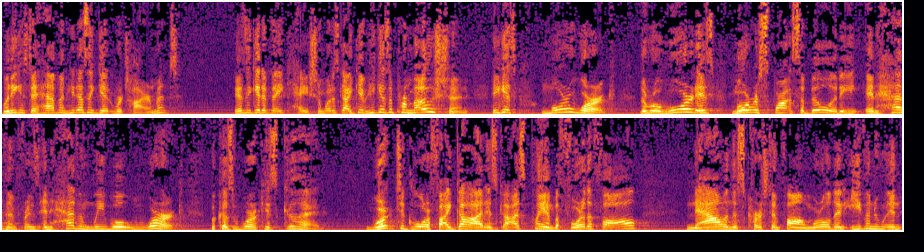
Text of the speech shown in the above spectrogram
when he gets to heaven, he doesn't get retirement. He doesn't get a vacation. What does God give? He gets a promotion. He gets more work. The reward is more responsibility in heaven. Friends, in heaven we will work because work is good. Work to glorify God is God's plan. Before the fall, now in this cursed and fallen world, and even in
